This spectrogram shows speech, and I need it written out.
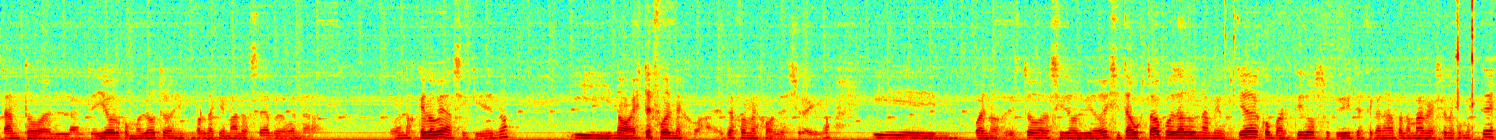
tanto el anterior como el otro, no importa que malo sea, pero bueno, bueno que lo vean si quieren, ¿no? Y no, este fue el mejor, este fue el mejor de Shrek, ¿no? Y bueno, esto ha sido el video de hoy. Si te ha gustado, puedes darle una me gusta, compartirlo, suscribirte a este canal para más reacciones como este.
